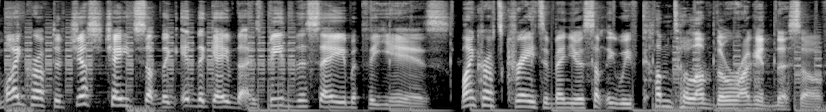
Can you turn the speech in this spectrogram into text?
Minecraft have just changed something in the game that has been the same for years. Minecraft's creative menu is something we've come to love the ruggedness of.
